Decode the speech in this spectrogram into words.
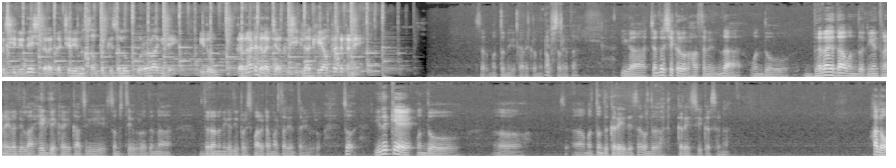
ಕೃಷಿ ನಿರ್ದೇಶಕರ ಕಚೇರಿಯನ್ನು ಸಂಪರ್ಕಿಸಲು ಕೋರಲಾಗಿದೆ. ಇದು ಕರ್ನಾಟಕ ರಾಜ್ಯ ಕೃಷಿ ಇಲಾಖೆಯ ಪ್ರಕಟಣೆ. ಸರ್ ಮತ್ತೊಮ್ಮೆ ಕಾರ್ಯಕ್ರಮಕ್ಕೆ ಸ್ವಾಗತ. ಈಗ ಚಂದ್ರಶೇಖರ್ ಅವರ ಹಾಸನದಿಂದ ಒಂದು ದರದ ಒಂದು ನಿಯಂತ್ರಣ ಇರೋದಿಲ್ಲ. ಹೇಗೆ ಬೇಕಾಗಿ ಖಾಸಗಿ ಸಂಸ್ಥೆಯವರು ಅದನ್ನು ದರನ ನಿಗದಿಪಡಿಸಿ ಮಾರಾಟ ಮಾಡ್ತಾರೆ ಅಂತ ಹೇಳಿದರು. ಸೊ ಇದಕ್ಕೆ ಒಂದು ಮತ್ತೊಂದು ಕರೆ ಇದೆ ಸರ್. ಒಂದು ಕರೆ ಸ್ವೀಕರಿಸೋಣ. ಹಲೋ.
